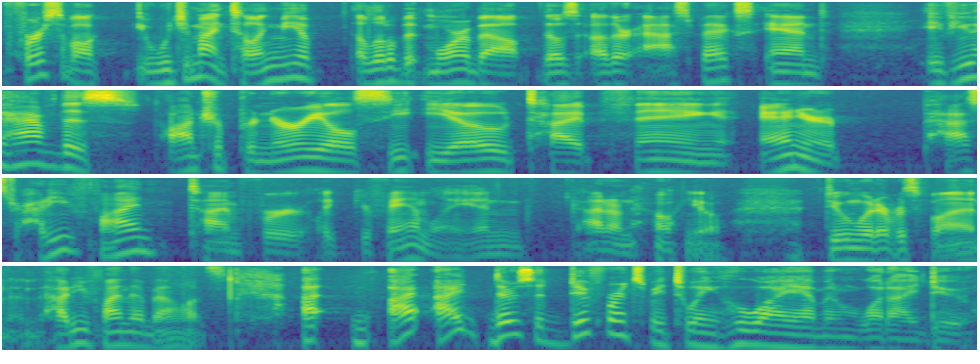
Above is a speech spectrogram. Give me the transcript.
First of all, would you mind telling me a, a little bit more about those other aspects and? If you have this entrepreneurial CEO type thing and you're a pastor, how do you find time for like your family and I don't know, you know, doing whatever's fun? And how do you find that balance? I, I, I, there's a difference between who I am and what I do.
